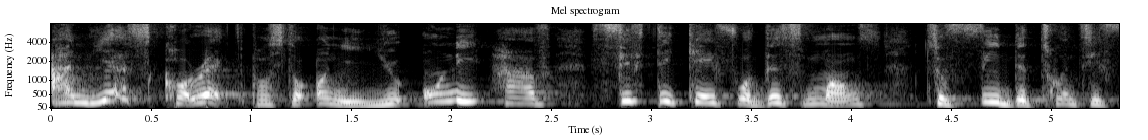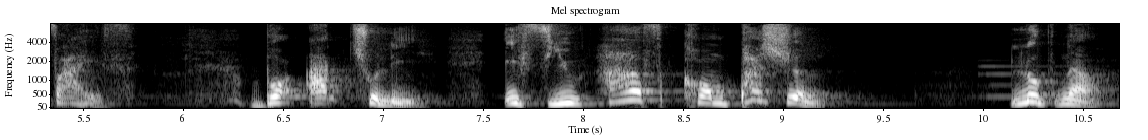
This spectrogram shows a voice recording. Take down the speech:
And yes, correct, Pastor Oni, you only have 50K for this month to feed the 25. But actually, if you have compassion, Look now,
